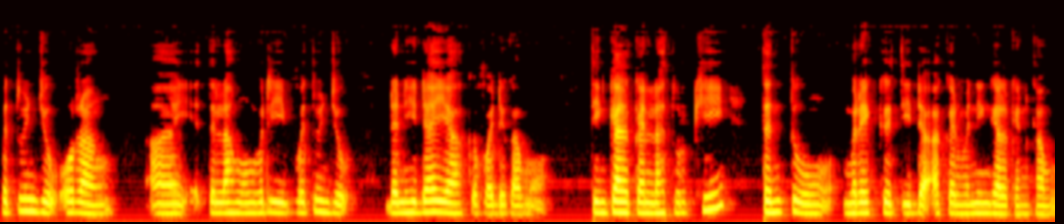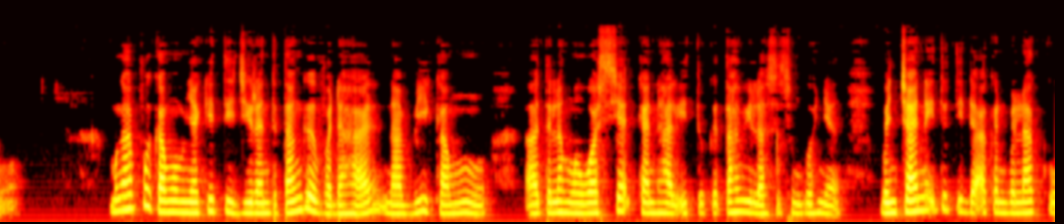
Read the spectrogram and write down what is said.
petunjuk orang uh, telah memberi petunjuk dan hidayah kepada kamu. Tinggalkanlah Turki tentu mereka tidak akan meninggalkan kamu. Mengapa kamu menyakiti jiran tetangga? Padahal nabi kamu uh, telah mewasiatkan hal itu. Ketahuilah sesungguhnya bencana itu tidak akan berlaku.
